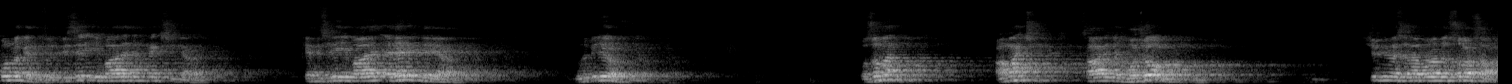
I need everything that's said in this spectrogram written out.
kulluk edeceğiz. Bizi ibadet etmek için yarattı. Kendisine ibadet edelim diye yarattı. Bunu biliyoruz. O zaman amaç sadece hoca olmak mı? Şimdi mesela burada sorsam,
